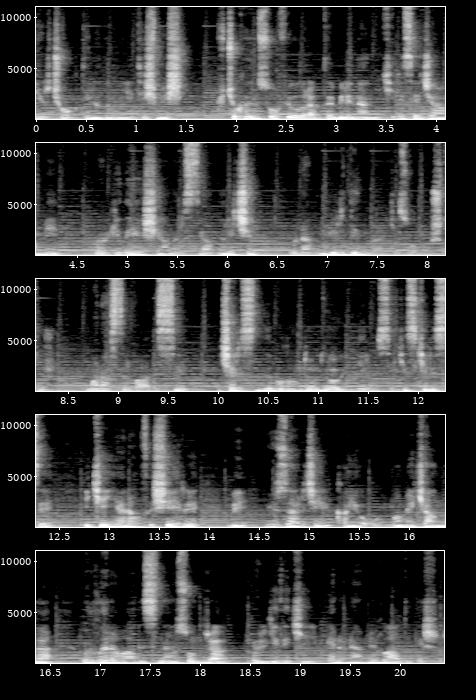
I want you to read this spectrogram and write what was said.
birçok din adamı yetişmiş, Küçük Ayasofya olarak da bilinen kilise cami, bölgede yaşayan Hristiyanlar için önemli bir din merkezi olmuştur. Manastır Vadisi, içerisinde bulundurduğu 28 kilise, iki yeraltı şehri ve yüzlerce kaya oyma mekanla Ihlara Vadisi'nden sonra bölgedeki en önemli vadidir.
